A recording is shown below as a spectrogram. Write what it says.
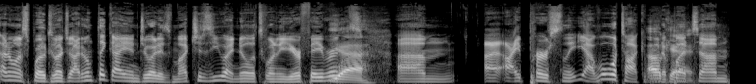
I don't want to spoil too much. I don't think I enjoyed it as much as you. I know it's one of your favorites. Yeah. Um. I, I personally, yeah, we'll, we'll talk about Okay. it. But um,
